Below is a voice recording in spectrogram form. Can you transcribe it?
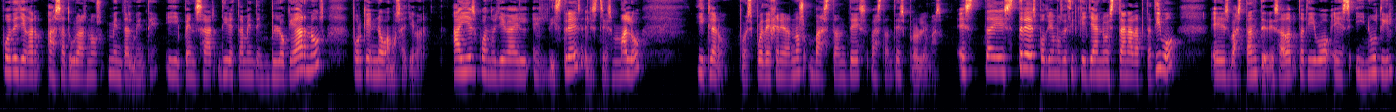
puede llegar a saturarnos mentalmente y pensar directamente en bloquearnos porque no vamos a llegar. Ahí es cuando llega el, el distrés, el estrés malo, y claro, pues puede generarnos bastantes, bastantes problemas. Este estrés podríamos decir que ya no es tan adaptativo, es bastante desadaptativo, es inútil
